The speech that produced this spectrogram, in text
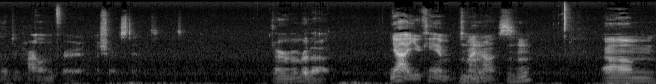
I lived in Harlem for a short stint. as well. I remember that. Yeah, you came to my Mhm, house. mhm. Um,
